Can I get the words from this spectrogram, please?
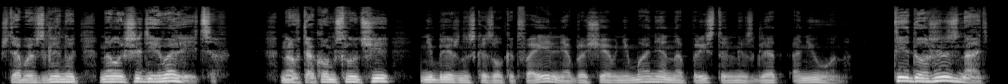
чтобы взглянуть на лошадей валийцев». Но в таком случае, — небрежно сказал Катфаэль, не обращая внимания на пристальный взгляд Аниона, — ты должен знать,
